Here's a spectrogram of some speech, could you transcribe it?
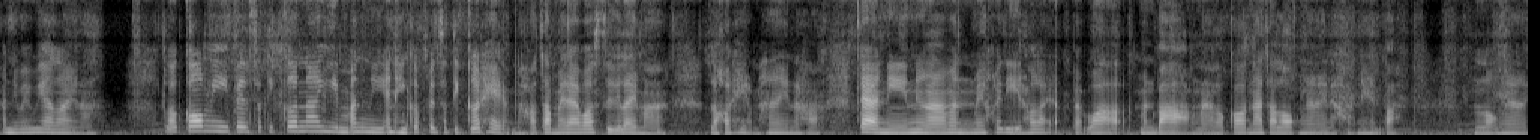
อันนี้ไม่มีอะไรนะ แล้วก็มีเป็นสติกเกอร์หน้ายิ้มอันนี้ อันนี้ก็เป็นสติกเกอร์แถมนะคะจำไม่ได้ว่าซื้ออะไรมา แล้วเขาแถมให้นะคะ แต่อันนี้เนื้อมันไม่ค่อยดีเท่าไหร่อะแบบว่ามันบางนะ แล้วก็น่าจะลอกง่ายนะคะนี่เห็นปะมันลอกง่าย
